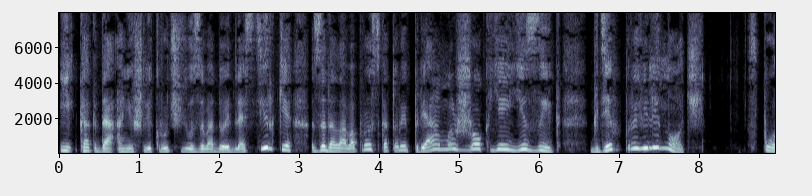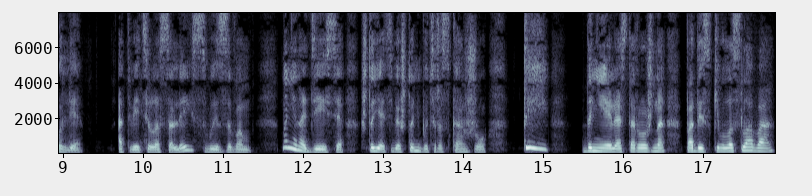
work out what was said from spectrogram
и, когда они шли к ручью за водой для стирки, задала вопрос, который прямо сжег ей язык. «Где вы провели ночь?» «В поле», — ответила Солей с вызовом. «Но не надейся, что я тебе что-нибудь расскажу. Ты...» — Даниэль осторожно подыскивала слова.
